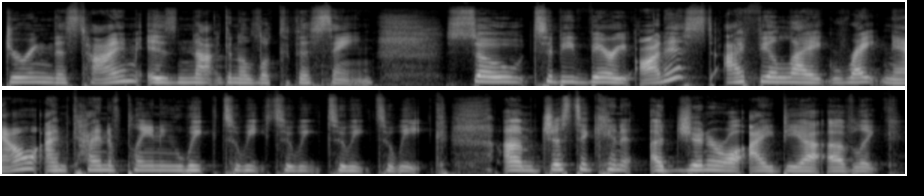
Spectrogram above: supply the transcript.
during this time is not going to look the same. So, to be very honest, I feel like right now I'm kind of planning week to week to week to week to week, um, just to get a general idea of like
